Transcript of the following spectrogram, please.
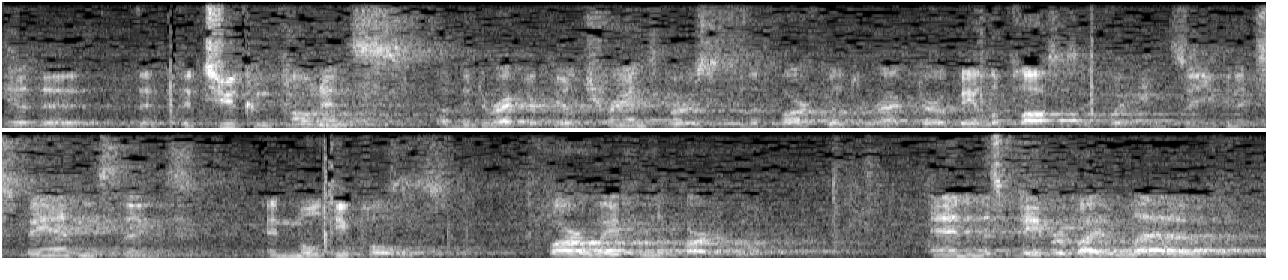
you know, the, the, the two components of the director field transverse to the far field director obey Laplace's equation. So you can expand these things in multipoles far away from the particle. And in this paper by Lev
